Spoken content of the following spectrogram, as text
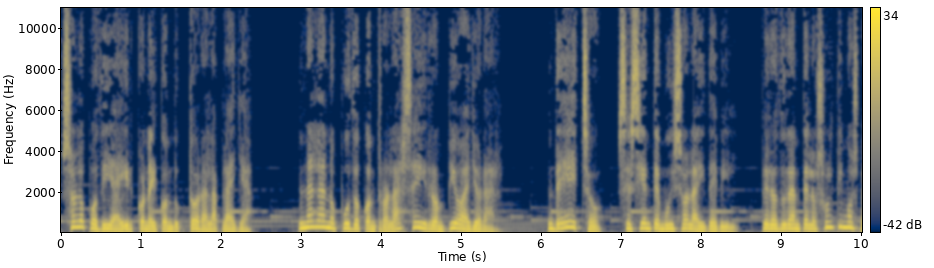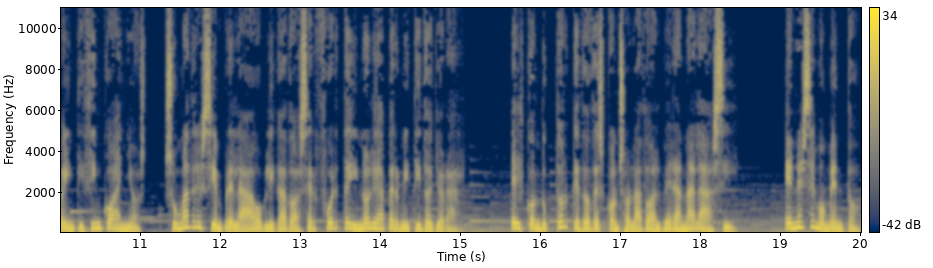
Solo podía ir con el conductor a la playa. Nala no pudo controlarse y rompió a llorar. De hecho, se siente muy sola y débil, pero durante los últimos 25 años, su madre siempre la ha obligado a ser fuerte y no le ha permitido llorar. El conductor quedó desconsolado al ver a Nala así. En ese momento,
